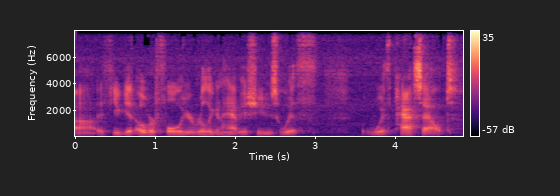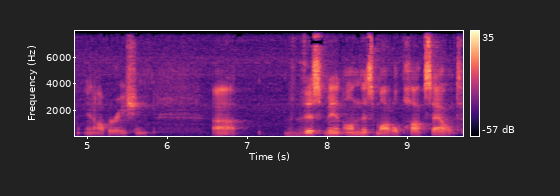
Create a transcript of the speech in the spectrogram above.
Uh, if you get overfull, you're really going to have issues with with pass out in operation. Uh, this vent on this model pops out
